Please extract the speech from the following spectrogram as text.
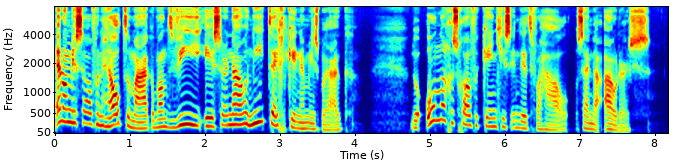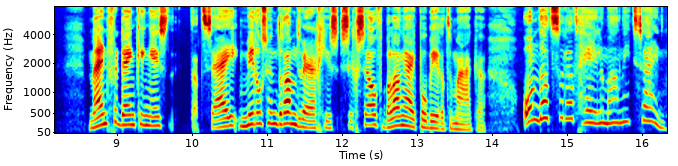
En om jezelf een held te maken, want wie is er nou niet tegen kindermisbruik? De ondergeschoven kindjes in dit verhaal zijn de ouders. Mijn verdenking is dat zij middels hun dramdwergjes zichzelf belangrijk proberen te maken, omdat ze dat helemaal niet zijn.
